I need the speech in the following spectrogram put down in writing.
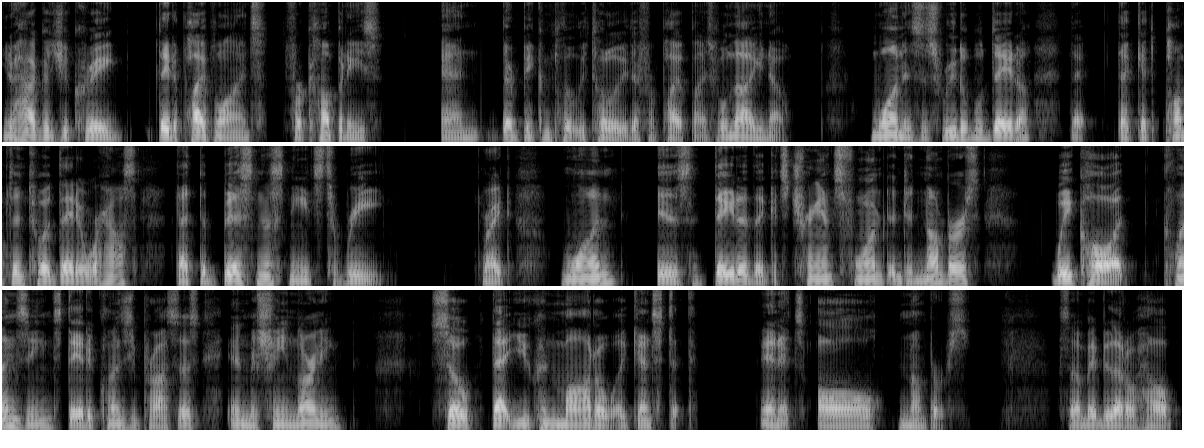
You know, how could you create data pipelines for companies and there'd be completely, totally different pipelines. Well, now you know. One is this readable data that, that gets pumped into a data warehouse that the business needs to read, right? One is data that gets transformed into numbers. We call it cleansing, data cleansing process in machine learning, so that you can model against it. And it's all numbers. So maybe that'll help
